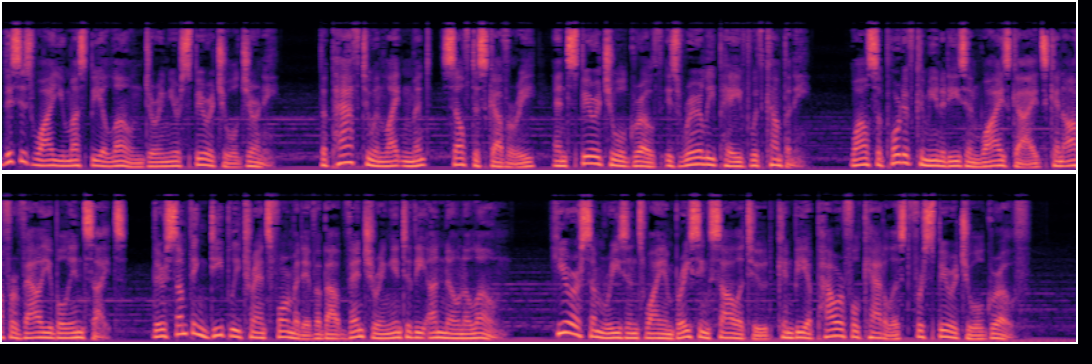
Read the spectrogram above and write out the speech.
This is why you must be alone during your spiritual journey. The path to enlightenment, self-discovery, and spiritual growth is rarely paved with company. While supportive communities and wise guides can offer valuable insights, there's something deeply transformative about venturing into the unknown alone. Here are some reasons why embracing solitude can be a powerful catalyst for spiritual growth.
